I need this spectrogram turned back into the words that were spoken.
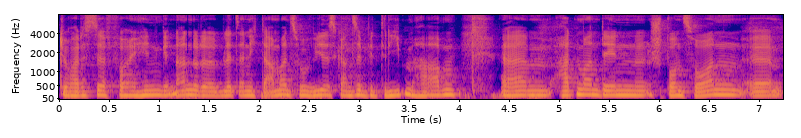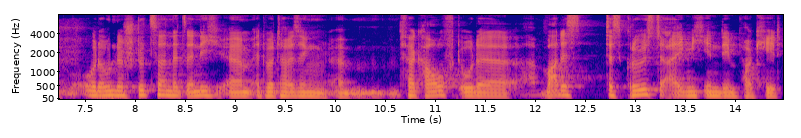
Du hattest ja vorhin genannt oder letztendlich damals, wo wir das Ganze betrieben haben, ähm, hat man den Sponsoren ähm, oder Unterstützern letztendlich ähm, Advertising ähm, verkauft oder war das das Größte eigentlich in dem Paket?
